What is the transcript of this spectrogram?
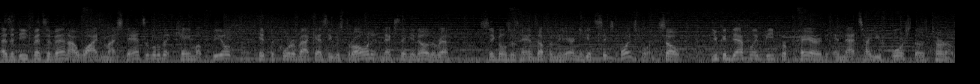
As a defensive end, I widened my stance a little bit, came upfield, hit the quarterback as he was throwing it. Next thing you know, the ref signals his hands up in the air, and you get six points for it. So you can definitely be prepared, and that's how you force those turnovers.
